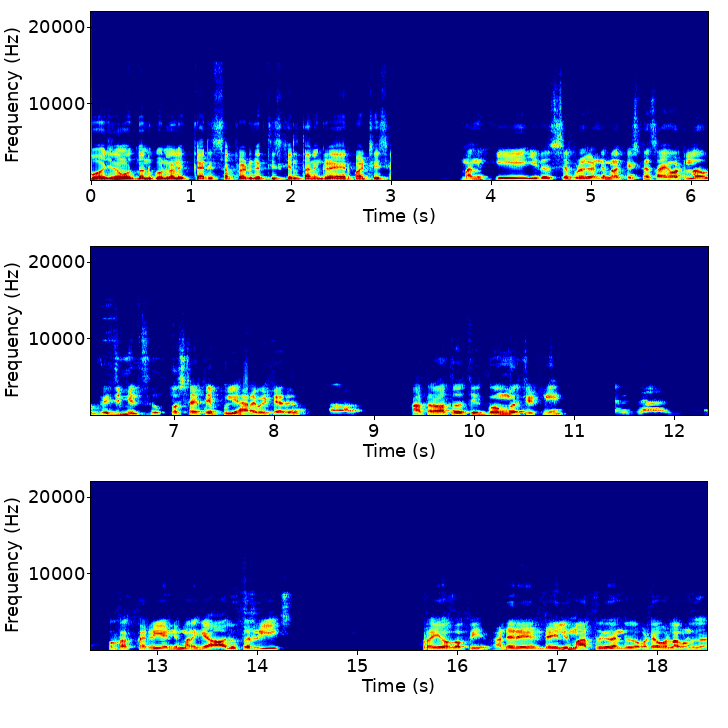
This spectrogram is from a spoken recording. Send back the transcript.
భోజనం వద్దనుకున్న వాళ్ళకి కర్రీస్ సపరేట్గా తీసుకెళ్తానికి కూడా ఏర్పాటు చేశారు. మనకి ఇది వచ్చేప్పుడు అండి మన కృష్ణ సాయి హోటల్లో వెజ్ మీల్స్ ఫస్ట్ అయితే పులిహార పెట్టారు. ఆ తర్వాత వచ్చి గోంగూర చట్నీ. ఒక కర్రీ అండి మనకి ఆలు కర్రీ ఫ్రై ఒక పీ అంటే డైలీ మారుతుంది కదండి ఒకటే ఒకలాగా ఉండదు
